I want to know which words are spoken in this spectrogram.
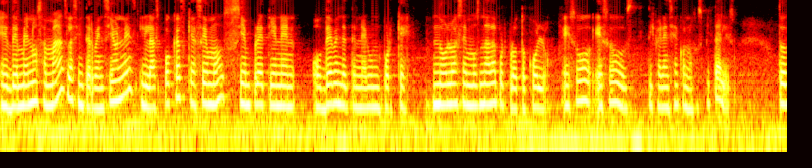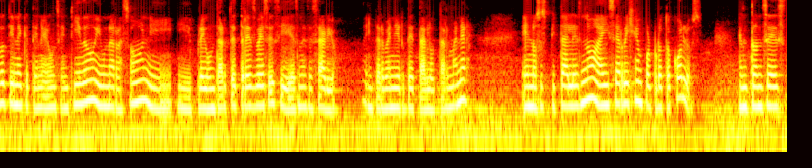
eh, de menos a más las intervenciones y las pocas que hacemos siempre tienen o deben de tener un porqué. No lo hacemos nada por protocolo. Eso eso diferencia con los hospitales todo tiene que tener un sentido y una razón y, preguntarte tres veces si es necesario intervenir de tal o tal manera. En los hospitales no, ahí se rigen por protocolos. Entonces,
